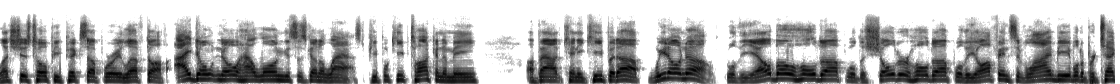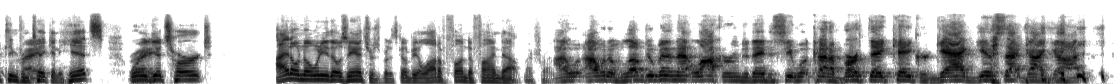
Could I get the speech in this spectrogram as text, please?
let's just hope he picks up where he left off. I don't know how long this is going to last. People keep talking to me about can he keep it up? We don't know. Will the elbow hold up? Will the shoulder hold up? Will the offensive line be able to protect him from Right. taking hits where he gets hurt? I don't know any of those answers, but it's going to be a lot of fun to find out, my friend. I would- I would have loved to have been in that locker room today to see what kind of birthday cake or gag gifts that guy got.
